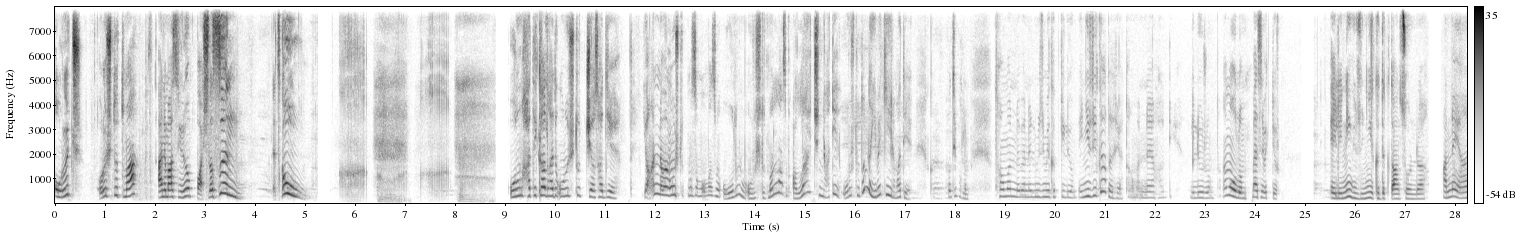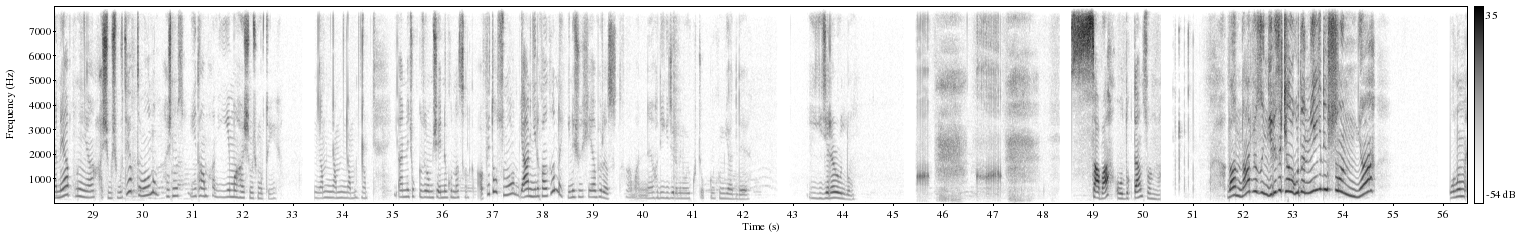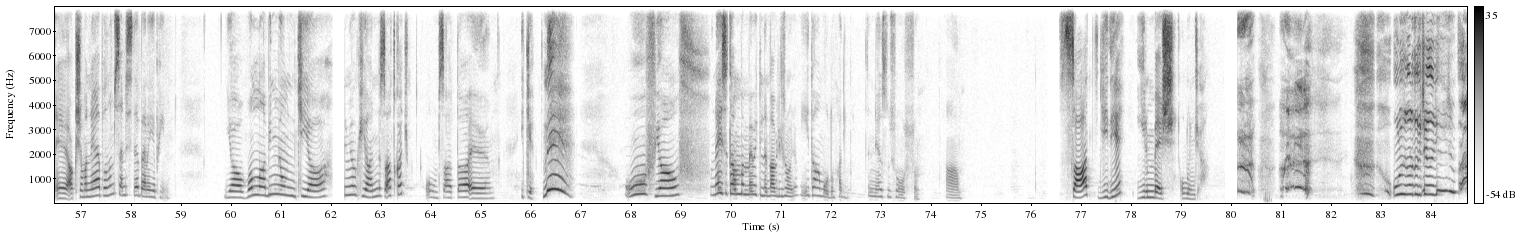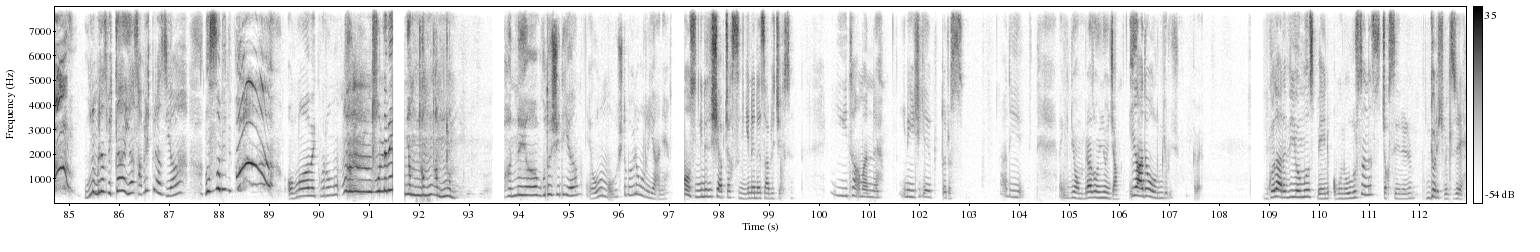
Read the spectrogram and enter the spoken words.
Oruç, oruç tutma animasyonu başlasın. Let's go. Oğlum hadi kal hadi oruç tutacağız hadi. Ya anne ben oruç tutmasam olmaz mı? Oğlum oruç tutman lazım. Allah için hadi oruç tutalım da yemek yiyelim hadi. Hadi oğlum. Tamam anne ben elimi yüzümü yıkayıp geliyorum. Elinizi yıka da şey. Tamam anne hadi. Geliyorum. Ama oğlum ben seni bekliyorum. Elini yüzünü yıkadıktan sonra. Anne ya ne yaptın ya? Haşmış yumurta yaptım oğlum. Haşmış. İyi tamam hadi yeme haşmış yumurtayı. Yam yam yam yam. Ya anne çok güzel olmuş eline koluna sağlık. Afiyet olsun oğlum. Yani yine kalkalım da yine şu işi yaparız. Tamam anne hadi iyi geceler benim uyku çok uykum geldi. İyi geceler oğlum. Sabah olduktan sonra. Lan ne yapıyorsun gerizekalı oradan niye gidiyorsun ya? Oğlum e, akşama ne yapalım sen iste ben yapayım. Ya vallahi bilmiyorum ki ya. Bilmiyorum ki ya anne saat kaç? Oğlum saat daha e, iki. Ne? Of ya of. Neyse tamam ben bebeklerim daha bilgisayar oynayacağım. İyi tamam oğlum hadi. Senin olsun olsun. Tamam. Saat 7.25 olunca. Onu artık çağıracağım. Oğlum biraz bekle ya sabret biraz ya. Nasıl sabredeyim? Allah'a bekler oğlum. Sonra be. Yam yam yam yam. Anne ya bu kadar şeydi ya. E oğlum oruçta böyle olur yani. Olsun yine de şey yapacaksın. Yine de sabredeceksin. İyi tamam anne. Yine işi kere tutarız. Hadi. Ben gidiyorum. Biraz oyun oynayacağım. İyi hadi oğlum görüşürüz. Evet. Bu kadar videomuz. Beğenip abone olursanız çok sevinirim. Görüşmek üzere.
